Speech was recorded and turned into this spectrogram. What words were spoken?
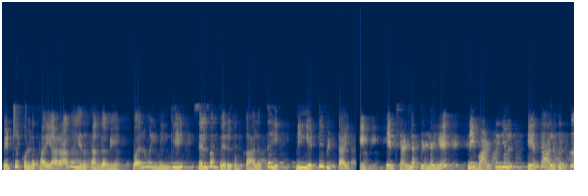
பெற்றுக்கொள்ள தயாராக இரு தங்கமே. வறுமை நீங்கி செல்வம் பெருகும் காலத்தை நீ எட்டி விட்டாய் என் செல்ல பிள்ளையே நீ வாழ்க்கையில் எந்த அளவிற்கு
